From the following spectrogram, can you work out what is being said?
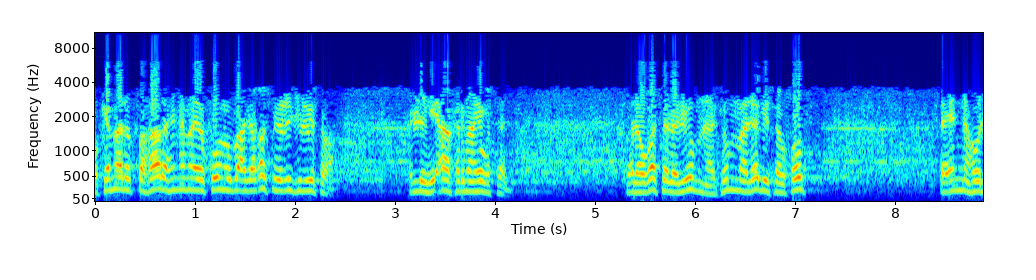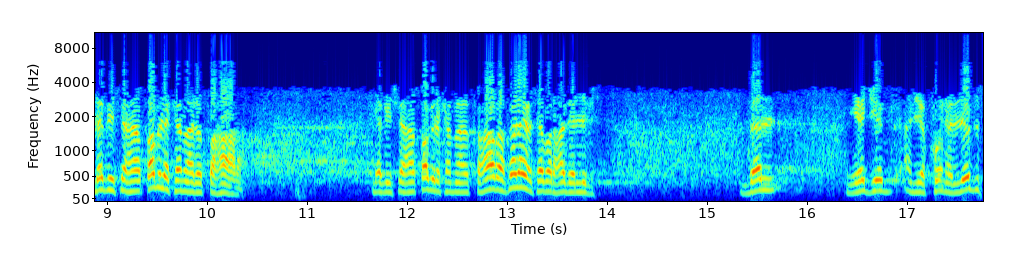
وكمال الطهارة إنما يكون بعد غسل الرجل اليسرى اللي هي آخر ما يغسل. فلو غسل اليمنى ثم لبس الخف فإنه لبسها قبل كمال الطهارة. لبسها قبل كمال الطهارة فلا يعتبر هذا اللبس. بل يجب أن يكون اللبس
